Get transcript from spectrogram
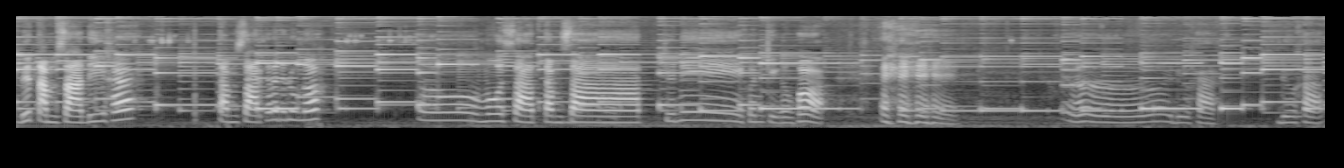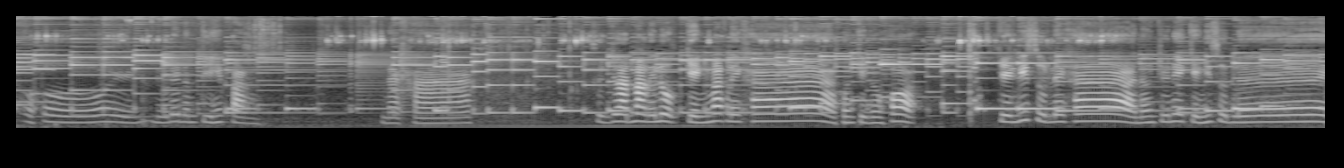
หรือต่ำซาร์ทดีคะ ต่ำซาร์ก็ได้นะลูกเนาะโอ้โมซาร์ทตำซาร์จูนี่คนเก่งของพ่อเออดูค่ะ ดูค่ะ โอ้โหยหนูเล่นดนตรีให้ฟังนะคะ สุดยอดมากเลยลูกเก่งมากเลยค่ะ คนเก่งของพ่อ เก่งที่สุดเลยค่ะ น้องจูนี่เก่งที่สุดเลย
